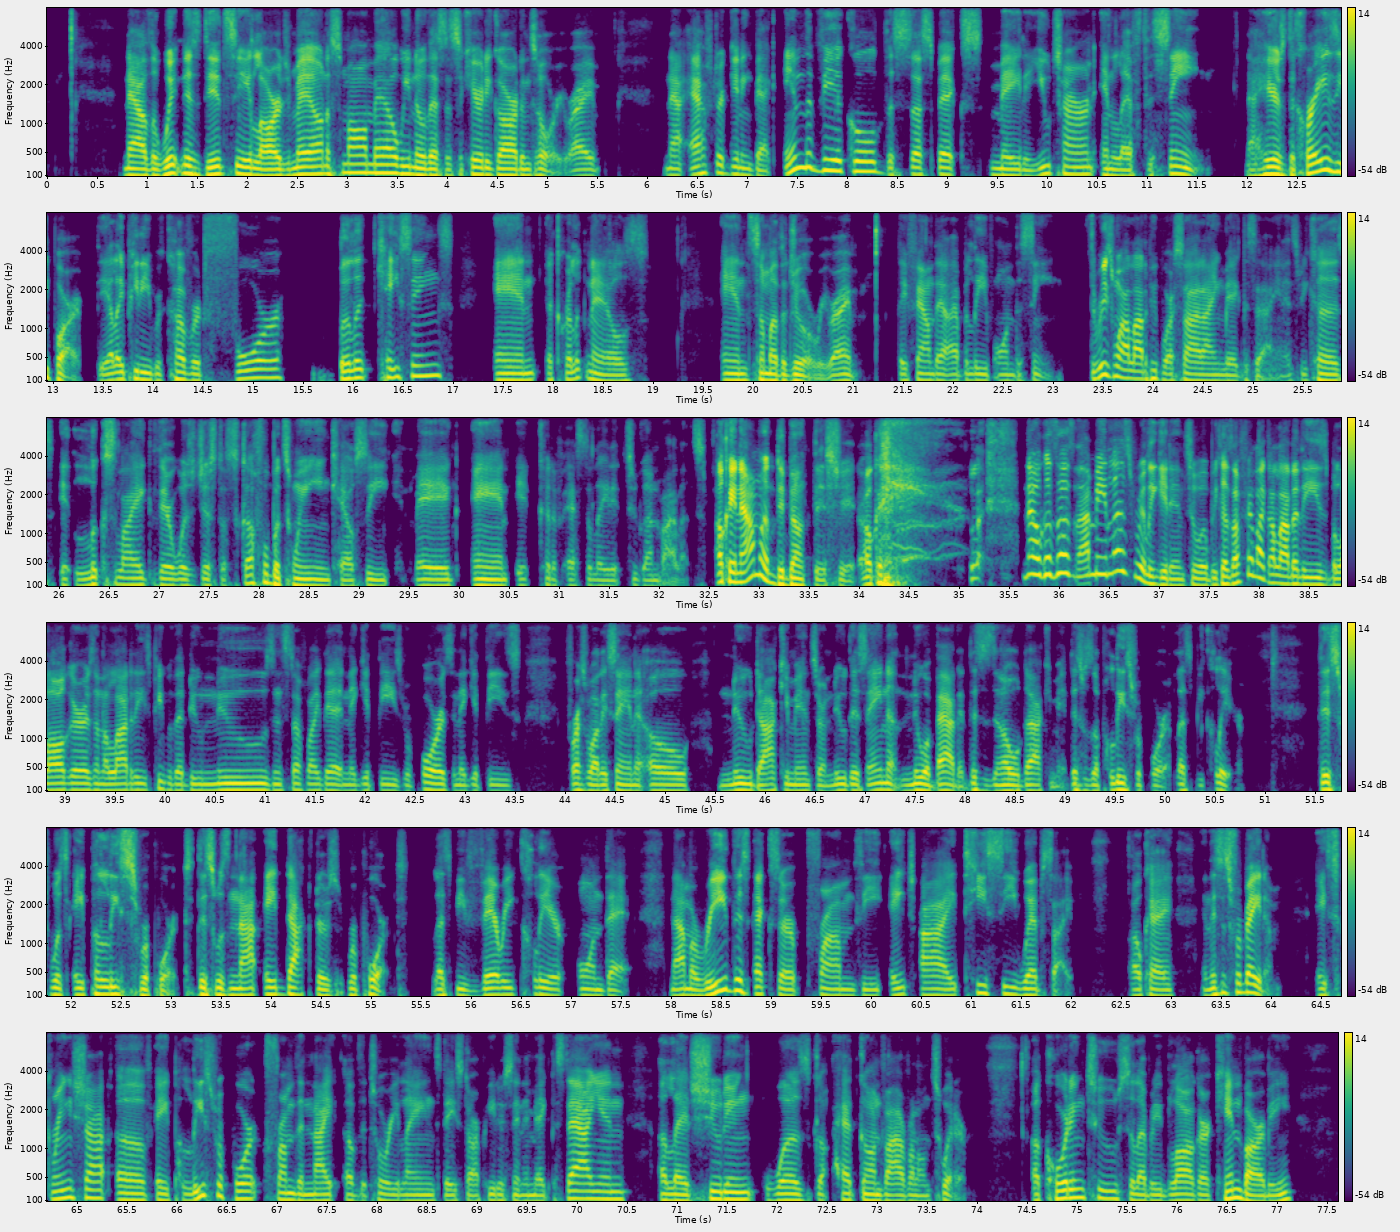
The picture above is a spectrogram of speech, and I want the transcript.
Now, the witness did see a large male and a small male. We know that's a security guard and Tory, right? Now, after getting back in the vehicle, the suspects made a U turn and left the scene. Now, here's the crazy part the LAPD recovered four bullet casings and acrylic nails and some other jewelry, right? They found that, I believe, on the scene the reason why a lot of people are side eyeing Meg Thee Stallion is because it looks like there was just a scuffle between Kelsey and Meg, and it could have escalated to gun violence. Okay, now I'm gonna debunk this shit. Okay. no, because I mean, let's really get into it because I feel like a lot of these bloggers and a lot of these people that do news and stuff like that, and they get these reports and they get these. First of all, they're saying that oh, new documents or new this ain't nothing new about it. This is an old document. This was a police report. Let's be clear this was a police report. This was not a doctor's report. Let's be very clear on that. Now, I'm to read this excerpt from the HITC website. Okay. And this is verbatim a screenshot of a police report from the night of the Tory Lanez, Daystar Peterson, and Meg Thee Stallion alleged shooting was had gone viral on Twitter. According to celebrity blogger Ken Barbie,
